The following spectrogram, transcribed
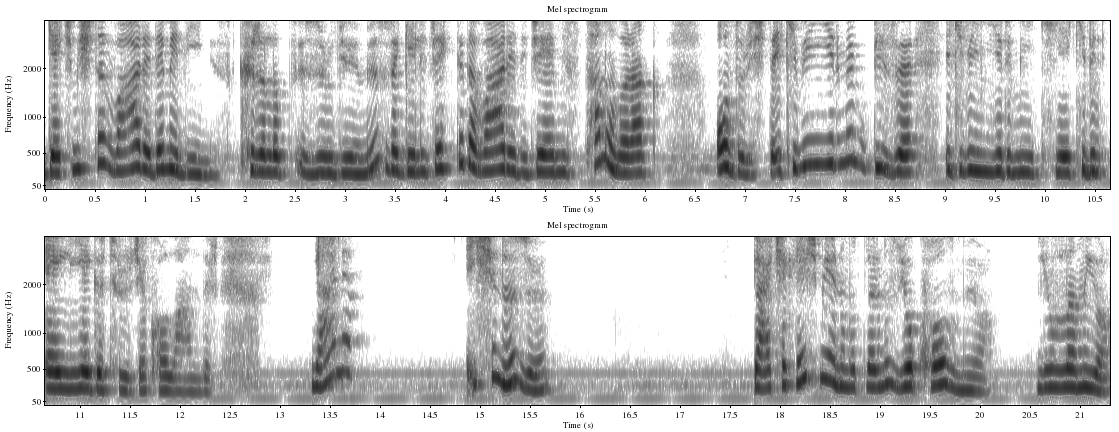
geçmişte var edemediğimiz, kırılıp üzüldüğümüz ve gelecekte de var edeceğimiz tam olarak odur işte. 2020 bizi 2022'ye, 2050'ye götürecek olandır. Yani işin özü gerçekleşmeyen umutlarımız yok olmuyor. Yıllanıyor.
